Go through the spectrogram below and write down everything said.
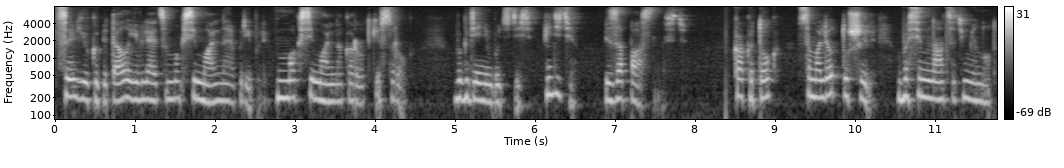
Целью капитала является максимальная прибыль в максимально короткий срок. Вы где-нибудь здесь видите безопасность? Как итог, самолет тушили 18 минут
